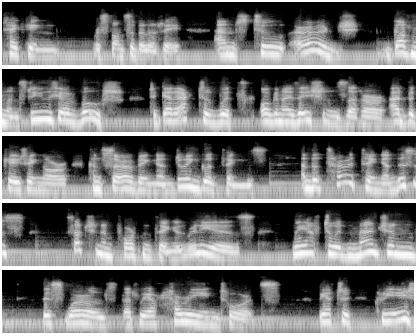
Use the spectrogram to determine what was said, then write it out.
taking responsibility and to urge governments to use your vote to get active with organizations that are advocating or conserving and doing good things. And the third thing, and this is such an important thing, it really is, we have to imagine this world that we are hurrying towards. We have to create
